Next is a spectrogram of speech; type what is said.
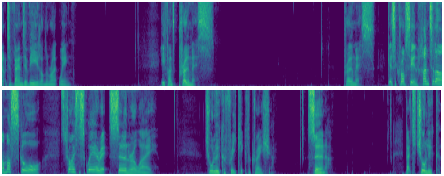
Out to Van der Wiel on the right wing. He finds Promes. Promes. Gets a cross in. Huntelaar must score. Tries to square it. Srna away. Corluka free kick for Croatia. Srna. Back to Corluka.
